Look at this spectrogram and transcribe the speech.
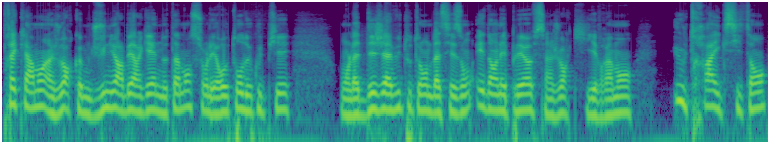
très clairement, un joueur comme Junior Bergen, notamment sur les retours de coups de pied, on l'a déjà vu tout au long de la saison et dans les playoffs, c'est un joueur qui est vraiment ultra excitant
